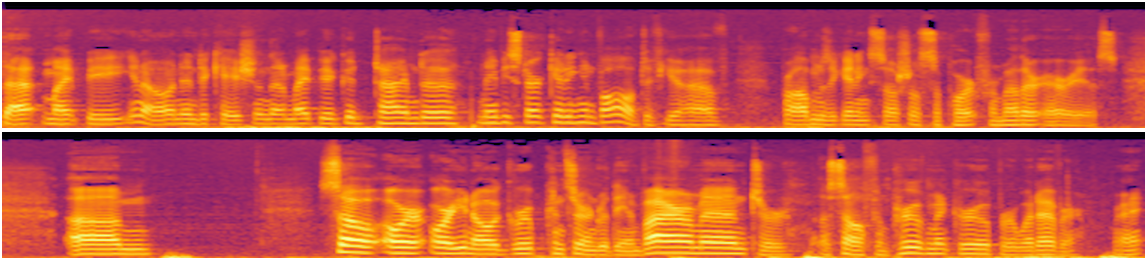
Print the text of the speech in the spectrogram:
that might be, you know, an indication that it might be a good time to maybe start getting involved if you have problems of getting social support from other areas. Um, so, or, or, you know, a group concerned with the environment or a self improvement group or whatever, right?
